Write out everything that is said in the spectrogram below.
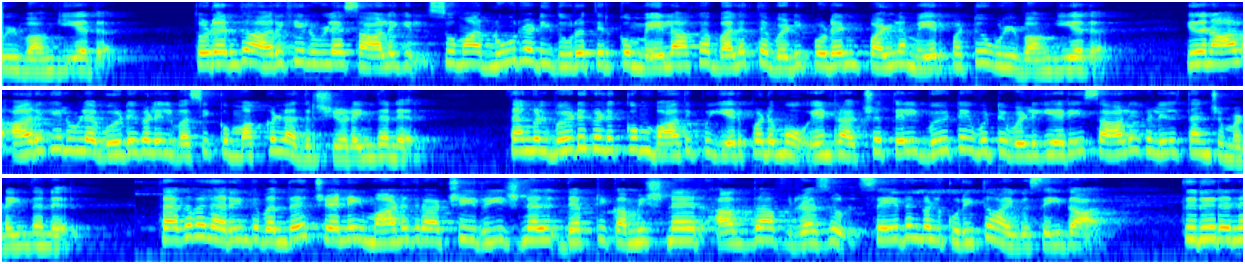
உள்வாங்கியது. தொடர்ந்து அருகிலுள்ள சாலையில் சுமார் நூறு அடி தூரத்திற்கும் மேலாக பலத்த வெடிப்புடன் பள்ளம் ஏற்பட்டு உள்வாங்கியது. இதனால் அருகிலுள்ள வீடுகளில் வசிக்கும் மக்கள் அதிர்ச்சியடைந்தனர். தங்கள் வீடுகளுக்கும் பாதிப்பு ஏற்படுமோ என்ற அச்சத்தில் வீட்டை விட்டு வெளியேறி சாலைகளில் தஞ்சமடைந்தனர். தகவல் அறிந்து வந்த சென்னை மாநகராட்சி regional deputy commissioner Aktab Rasool சேதங்கள் குறித்து ஆய்வு செய்தார். திடீரென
